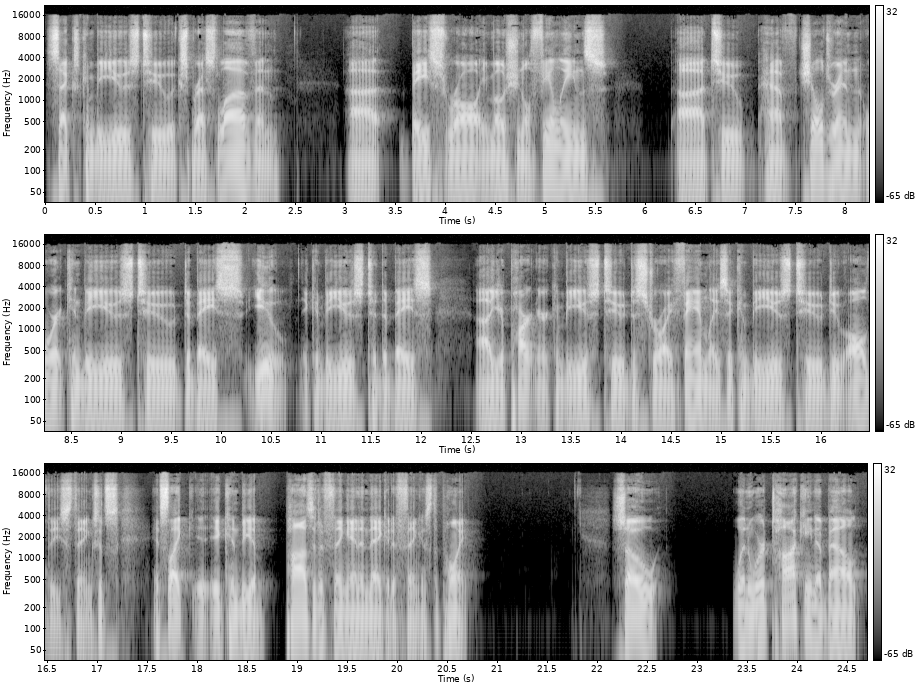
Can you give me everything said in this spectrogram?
Sex can be used to express love and uh, base raw emotional feelings, uh, to have children, or it can be used to debase you. It can be used to debase uh, your partner. It can be used to destroy families. It can be used to do all these things. It's it's like it, it can be a positive thing and a negative thing. Is the point? So when we're talking about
